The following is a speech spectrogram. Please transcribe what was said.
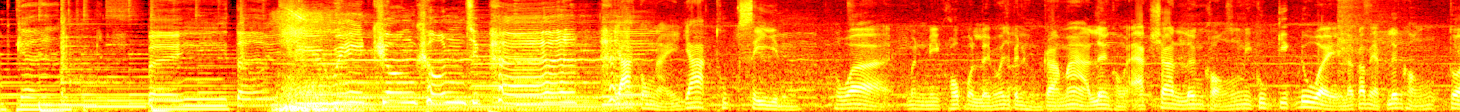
บกัน ไปตามชีวิตของคนที่แพ้ยากตรงไหนยากทุกซีน เพราะว่ามันมีครบหมดเลยไม่ว่าจะเป็นของดราม่าเรื่องของแอคชั่นเรื่องของมีกุ๊กกิ๊กด้วย แล้วก็แบบเรื่องของตัว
